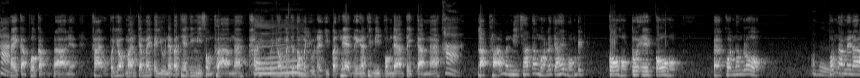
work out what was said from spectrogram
ค่ะให้กับพวกกัมพูชาเนี่ยค่ายอพยพมันจะไม่ไปอยู่ในประเทศที่มีสงครามนะค่ายอพยพมันจะต้องมาอยู่ในอีกประเทศหนึ่งอะที่มีพรมแดนติดกันนะค่ะหลักฐานมันมีชัดทั้งหมดแล้วจะให้ผมไปโกหกตัวเองโกหกเอ่อคนทั้งโลกโอ้โหผมทำไม่ได้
